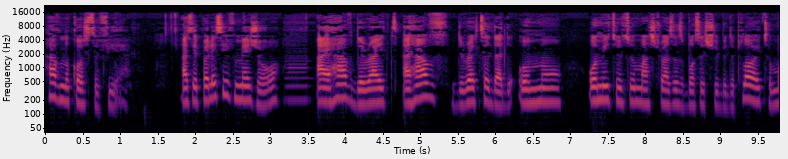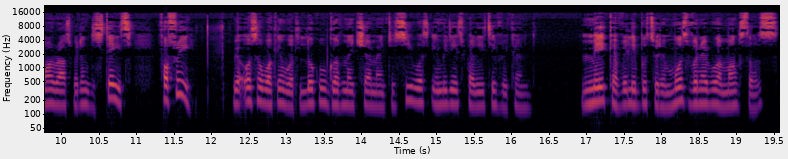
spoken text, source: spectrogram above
have no cause to fear. As a palliative measure, I have the right. I have directed that the Omo Omituntun mass transit buses should be deployed to more routes within the state for free. We are also working with local government chairmen to see what immediate palliative we can make available to the most vulnerable amongst us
